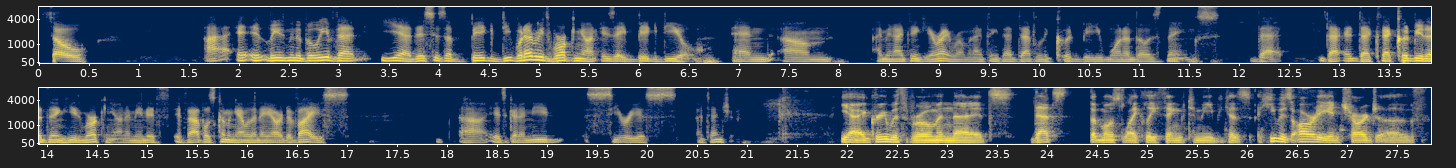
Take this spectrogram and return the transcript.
So I, it leads me to believe that yeah, this is a big deal. Whatever he's working on is a big deal, and um, I mean, I think you're right, Roman. I think that definitely could be one of those things that that that that could be the thing he's working on. I mean, if if Apple's coming out with an AR device, uh, it's going to need serious attention. Yeah, I agree with Roman that it's that's the most likely thing to me because he was already in charge of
